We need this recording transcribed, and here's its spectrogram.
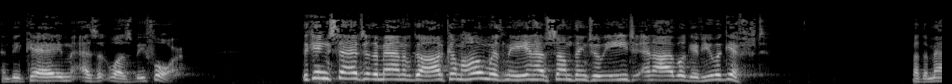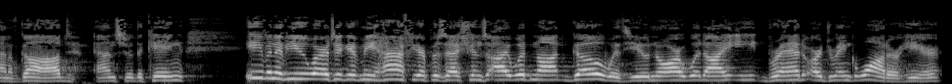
and became as it was before. The king said to the man of God, come home with me and have something to eat and I will give you a gift. But the man of God answered the king, even if you were to give me half your possessions, I would not go with you, nor would I eat bread or drink water here.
